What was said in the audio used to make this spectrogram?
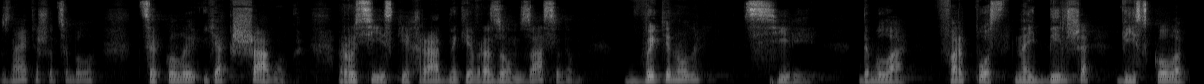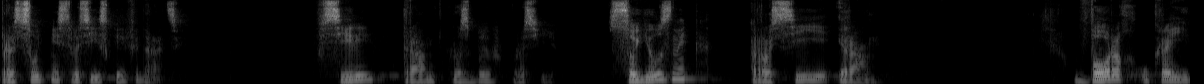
Знаєте, що це було? Це коли як шавок російських радників разом з Асадом викинули з Сірії, де була фарпост найбільша військова присутність Російської Федерації. В Сірії Трамп розбив Росію. Союзник Росії Іран. Ворог України.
